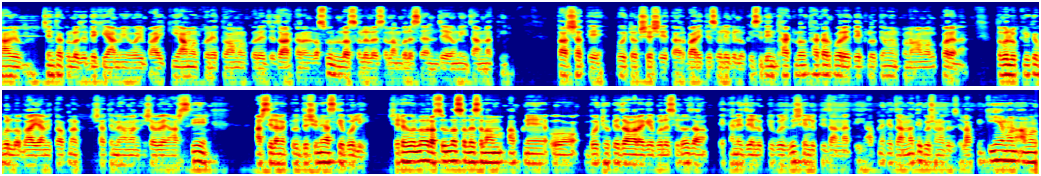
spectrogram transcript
সাহাবী চিন্তা করল যে, দেখি আমি ওই ভাই কি আমল করে তো আমল করে যে, যার কারণে রসুল্লাহ আলাইহি সাল্লাম বলেছেন যে, উনি জান্নাতি। তার সাথে বৈঠক শেষে তার বাড়িতে চলে গেল। কিছুদিন থাকল, থাকার পরে দেখল তেমন কোনো আমল করে না। তবে লোকটিকে বলল, ভাই, আমি তো আপনার সাথে মেহমান হিসাবে আসছি, আসছিলাম একটা উদ্দেশ্য নিয়ে আজকে বলি। সেটা হলো রাসূলুল্লাহ সাল্লাল্লাহু আলাইহি সাল্লাম আপনি ও বৈঠকে যাওয়ার আগে বলেছিল যা এখানে যে লোকটি বসবে সেই লোকটি জান্নাতি। আপনাকে জান্নাতি ঘোষণা করেছিল। আপনি কি এমন আমল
